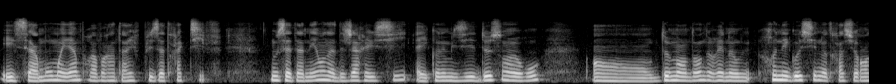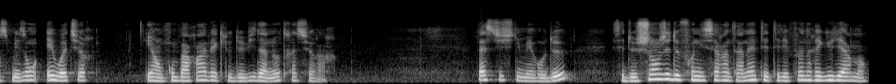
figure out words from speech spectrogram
et c'est un bon moyen pour avoir un tarif plus attractif. Nous, cette année, on a déjà réussi à économiser 200 euros en demandant de renégocier notre assurance maison et voiture et en comparant avec le devis d'un autre assureur. L'astuce numéro 2, c'est de changer de fournisseur Internet et téléphone régulièrement.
